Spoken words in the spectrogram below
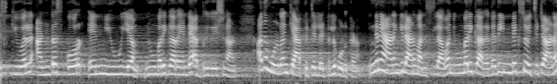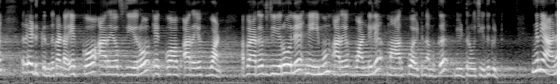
S Q L under N U M numeric അറേന്റെ അബ്രിവേഷൻ ആണ്. അത് മുഴുവൻ ക്യാപിറ്റൽ ലെറ്ററിൽ കൊടുക്കണം. ഇങ്ങനെയാണെങ്കിലാണ് മനസ്സിലാവുക ന്യൂമറിക് അറേ അതായത് ഇൻഡെക്സ് വെച്ചിട്ടാണ് എടുക്കുന്നത്. കണ്ടോ? Echo array of zero echo of array of one അപ്പോൾ അറേ ഓഫ് സീറോയിൽ നെയിമും അറേ ഓഫ് വണ്ണിൽ മാർക്കുമായിട്ട് നമുക്ക് വിഡ്രോ ചെയ്ത് കിട്ടും. ഇങ്ങനെയാണ്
